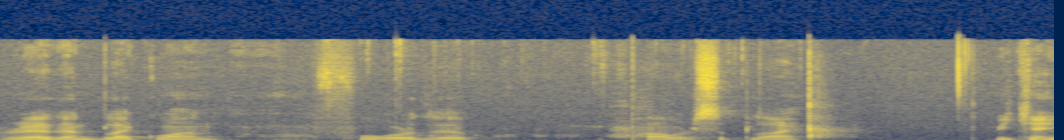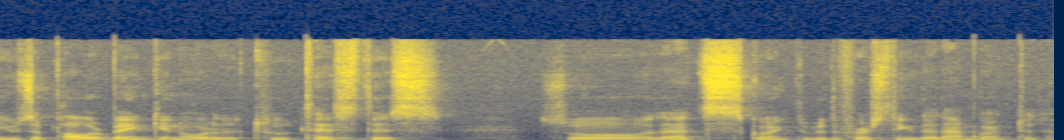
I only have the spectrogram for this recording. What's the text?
red and black one for the power supply. We can use a power bank in order to test this so that's going to be the first thing that I'm going to do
